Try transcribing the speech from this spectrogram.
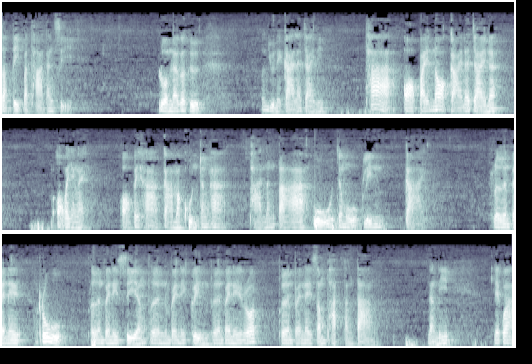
สติปัฏฐานทั้งสี่ รวมแล้วก็คือ ต้องอยู่ในกายและใจนี้ ถ้าออกไปนอกกายและใจนะออกไปยังไง ออกไปหากามาคุณทั้งห้าผ่านทางตา หู จมูก ลิ้น กาย เพลินไปในรูป เพลินไปในเสียง เพลินไปในกลิ่น เพลินไปในรส เพลินไปในสัมผัสต่างๆอย่างนี้เรียกว่า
